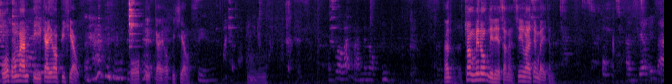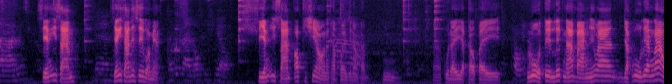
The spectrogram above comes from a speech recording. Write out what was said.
โอ้ผมวาอันตีไก่ออฟฟิเชียลโอ้ปีกไก่ออฟฟิเชียลอืม อะช่องแม่นกนี่เด้ซั่นน่ะชื่อว่าจังไดซั่นน่ะอันเสียงอีสานเสียงอีสาน แม่นเสียงอีสานที่ซื้อบ่แม่อีสานออฟฟิเชียลเสียงอีสานออฟฟิเชียลนะครับพ่อแม่พี่น้องครับ อืมอ่าผู้ใดอยากเข้าไปรู้ตื่นลึกหนาบางหรือว่าอยากรู้เรื่องเล่าว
